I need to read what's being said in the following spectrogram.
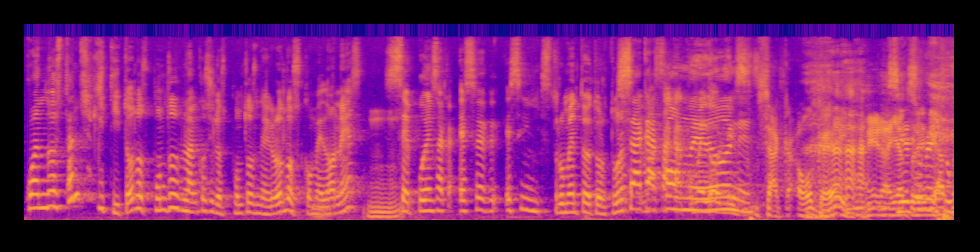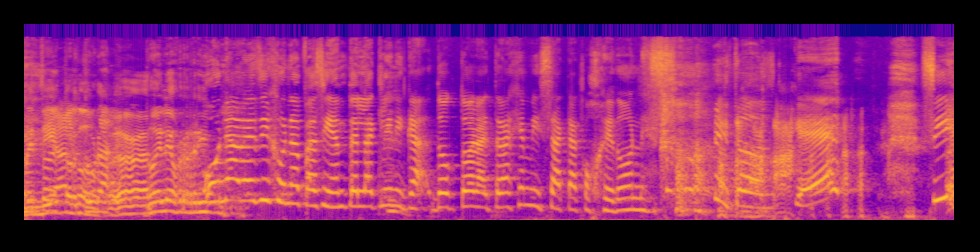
Cuando están chiquititos, los puntos blancos y los puntos negros, los comedones, se pueden sacar. Ese, ese instrumento de tortura se llama Sacacomedones. Saca, ok. Mira, si ya es un instrumento de algo. tortura, duele horrible. Una vez dijo una paciente en la clínica, doctora, traje mis sacacogedones. y todos, ¿qué? Sí, Ah,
